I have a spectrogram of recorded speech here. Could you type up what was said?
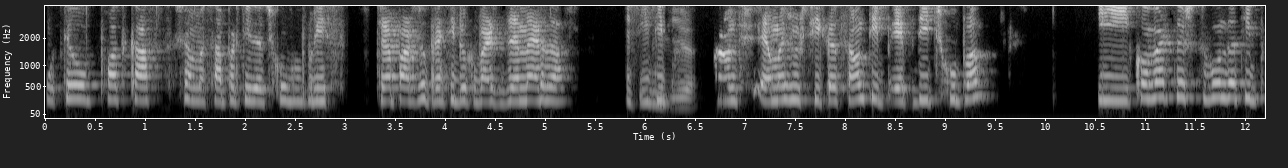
o teu podcast chama-se à partida Desculpa por isso, já partes do princípio que vais dizer merda e tipo, Yeah. pronto, é uma justificação, tipo, é pedir desculpa e conversas de segunda, tipo,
